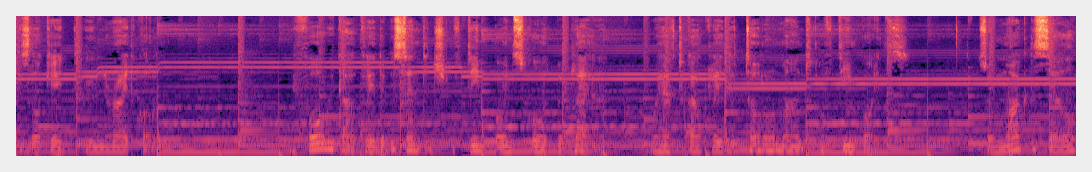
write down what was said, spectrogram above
is located in the right column. Before we calculate the percentage of team points scored per player, we have to calculate the total amount of team points. So mark the cell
